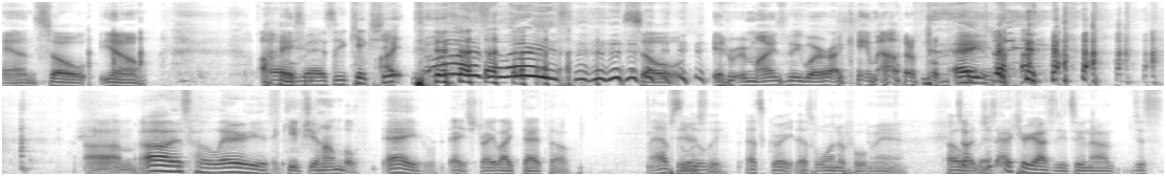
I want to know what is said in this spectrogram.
and so you know, Oh I, man, so you kick shit. oh, that's hilarious. so it reminds me where I came out of. hey, straight- um, um, oh, that's hilarious. It keeps you humble. Hey, hey, straight like that though, Absolutely, Seriously. that's great. That's wonderful. man. Oh, so, man. just out of curiosity too, now just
